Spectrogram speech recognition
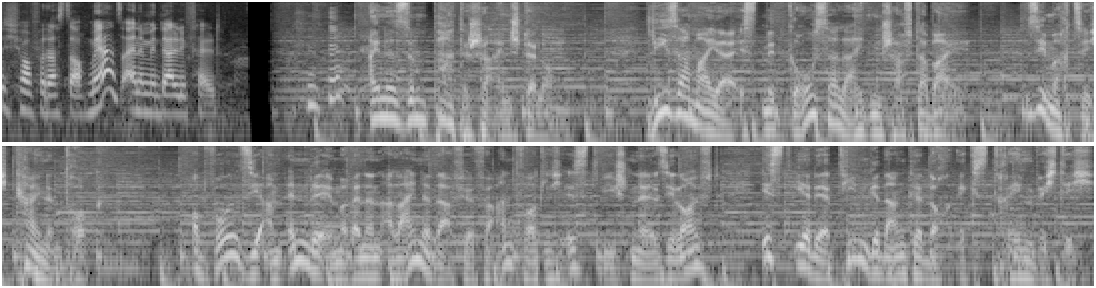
ich hoffe, dass da auch mehr als eine Medaille fällt. Eine sympathische Einstellung. Lisa Meyer ist mit großer Leidenschaft dabei. Sie macht sich keinen Druck. Obwohl sie am Ende im Rennen alleine dafür verantwortlich ist, wie schnell sie läuft, ist ihr der Teamgedanke doch extrem wichtig.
